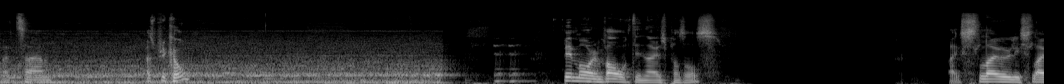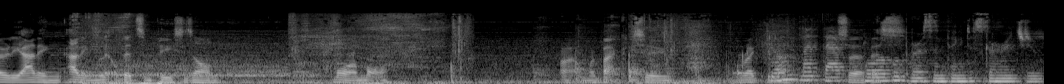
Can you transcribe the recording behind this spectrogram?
But um, that's pretty cool. Bit more involved in those puzzles. Like slowly, slowly adding adding little bits and pieces on, more and more. Right, and we're back to regular Don't let that service. horrible person thing discourage you.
